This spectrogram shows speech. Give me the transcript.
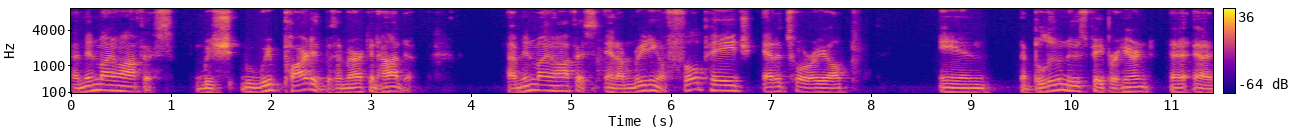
I'm in my office. We sh- we parted with American Honda. I'm in my office and I'm reading a full page editorial in a blue newspaper here in uh, uh,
